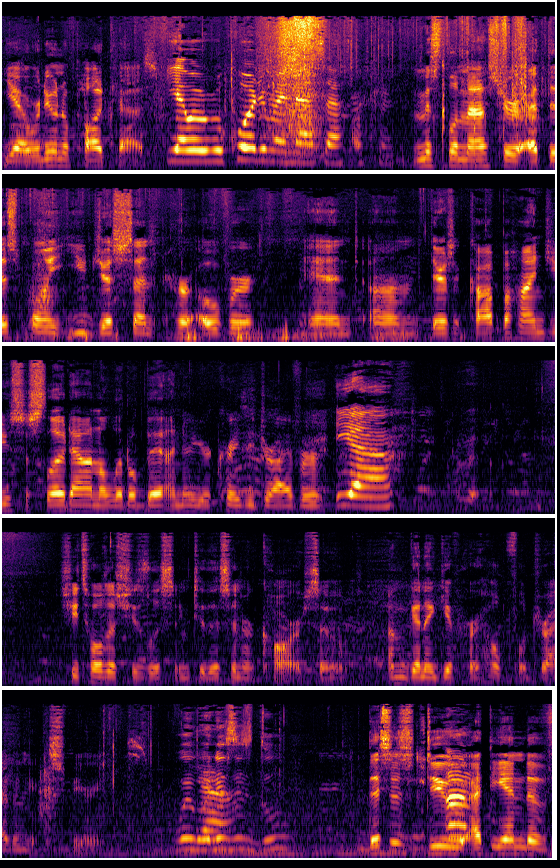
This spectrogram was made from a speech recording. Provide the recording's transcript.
Yeah, we're doing a podcast. Yeah, we're recording right now, so. Miss Lemaster, at this point, you just sent her over, and um, there's a cop behind you, so slow down a little bit. I know you're a crazy driver. Yeah. She told us she's listening to this in her car, so I'm gonna give her helpful driving experience. Wait, what Yeah. does this do? This is due Um, at the end of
